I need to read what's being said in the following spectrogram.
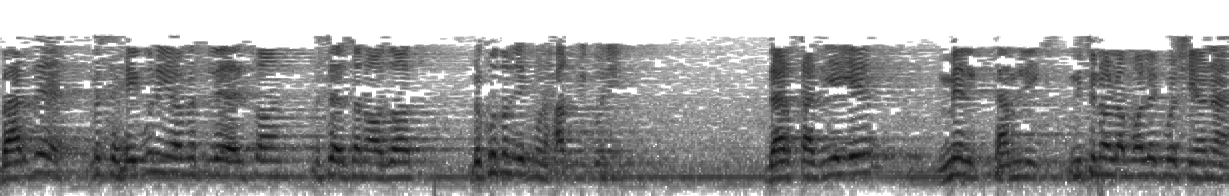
برده مثل حیوان یا مثل انسان مثل انسان آزاد به کدوم یک ملحق می‌کنی؟ در قضیه ملک تملیک. می‌تونه مالک باشه یا نه؟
